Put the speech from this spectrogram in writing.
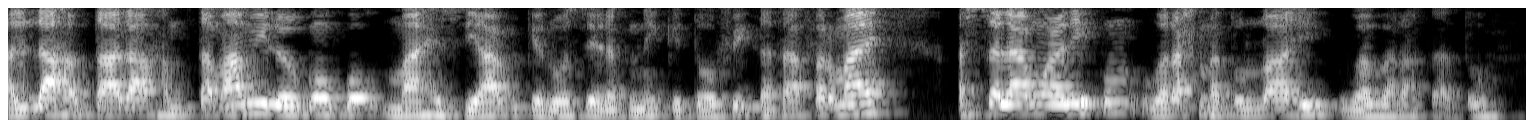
अल्लाह ताला हम तमामी लोगों को माह सियाम के रोज़े रखने की तोफ़ी अता फरमाए। वरहमत वरहमल वर्का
